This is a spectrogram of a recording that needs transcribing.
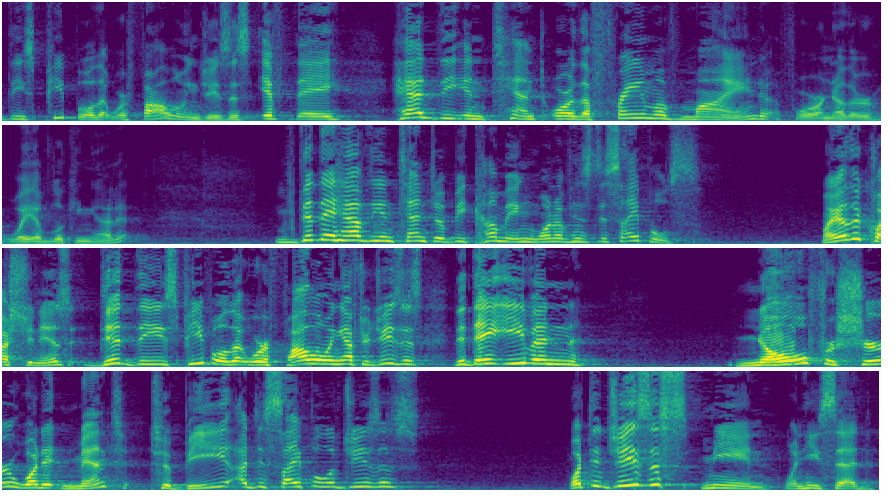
these people that were following Jesus, if they had the intent or the frame of mind, for another way of looking at it, did they have the intent of becoming one of his disciples? My other question is did these people that were following after Jesus, did they even know for sure what it meant to be a disciple of Jesus? What did Jesus mean when he said,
